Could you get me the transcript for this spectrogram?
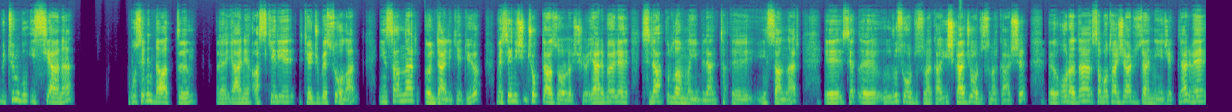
bütün bu isyana bu senin dağıttığın e, yani askeri tecrübesi olan insanlar önderlik ediyor ve senin işin çok daha zorlaşıyor. Yani böyle silah kullanmayı bilen e, insanlar e, e, Rus ordusuna karşı, işgalci ordusuna karşı e, orada sabotajlar düzenleyecekler ve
